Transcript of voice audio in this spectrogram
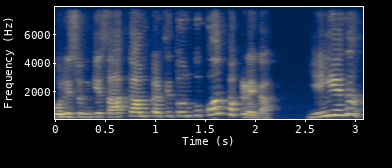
पुलिस उनके साथ काम करती तो उनको कौन पकड़ेगा? यही है ना।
